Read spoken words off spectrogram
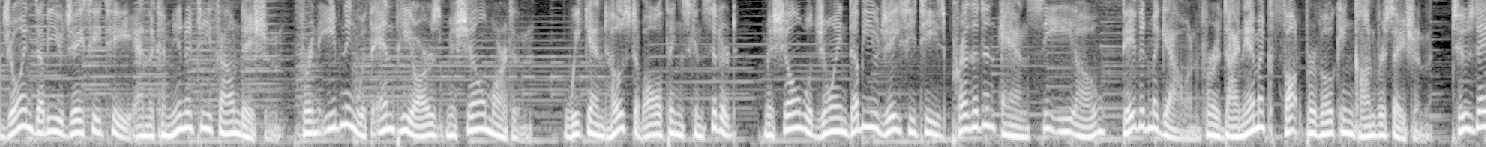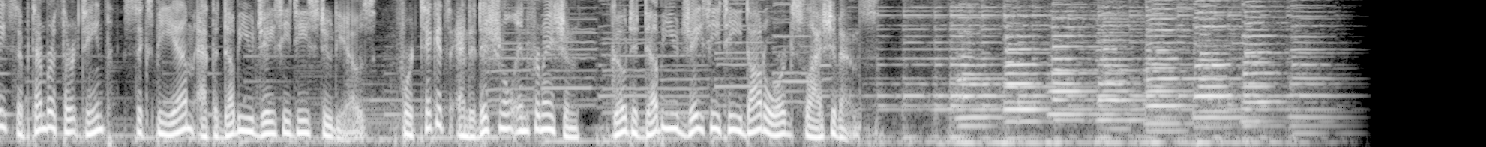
Join WJCT and the Community Foundation for an evening with NPR's Michelle Martin. Weekend host of All Things Considered, Michelle will join WJCT's president and CEO, David McGowan, for a dynamic, thought provoking conversation. Tuesday, September 13th, 6 p.m. at the WJCT studios. For tickets and additional information, go to wjct.org/events.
